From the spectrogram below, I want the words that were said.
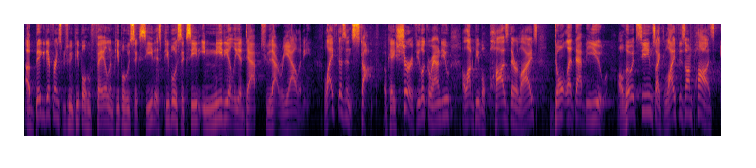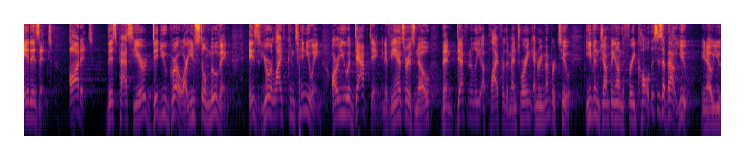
A big difference between people who fail and people who succeed is people who succeed immediately adapt to that reality. Life doesn't stop, okay? Sure, if you look around you, a lot of people pause their lives. Don't let that be you. Although it seems like life is on pause, it isn't. Audit. This past year, did you grow? Are you still moving? Is your life continuing? Are you adapting? And if the answer is no, then definitely apply for the mentoring. And remember too, even jumping on the free call, this is about you. You know, you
